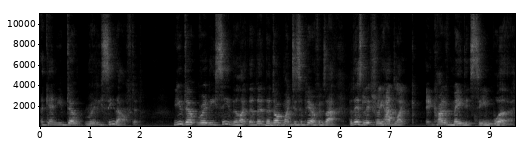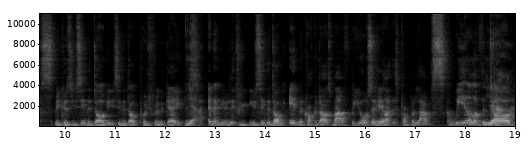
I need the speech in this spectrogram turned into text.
again you don't really see that often. You don't really see the like the, the, the dog might disappear or things like that, but this literally had like it kind of made it seem worse because you see the dog and you see the dog push through the gate yeah, and then you literally you see the dog in the crocodile's mouth, but you also hear like this proper loud squeal of the Yeah. dog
